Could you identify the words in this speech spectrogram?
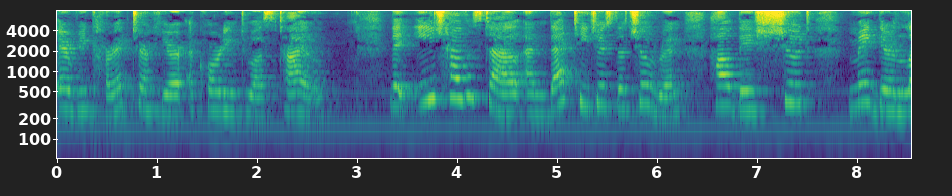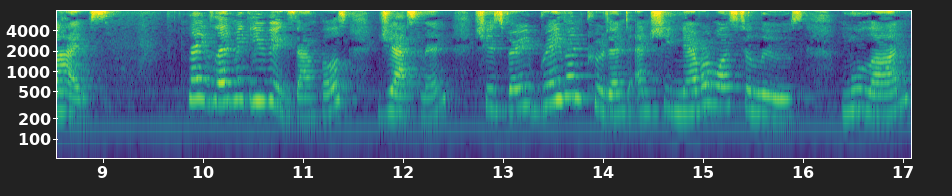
every character here according to a style. They each have a style and that teaches the children how they should make their lives. Like, let me give you examples. Jasmine, she is very brave and prudent and she never wants to lose. Mulan,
